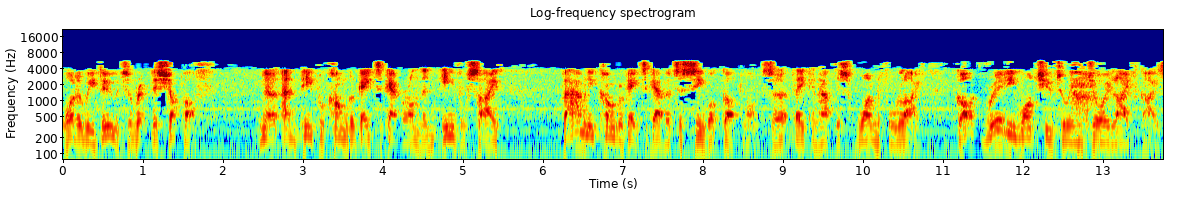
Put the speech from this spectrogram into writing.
What do we do to rip this shop off? You know, and people congregate together on the evil side. But how many congregate together to see what God wants so that they can have this wonderful life? God really wants you to enjoy life, guys.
